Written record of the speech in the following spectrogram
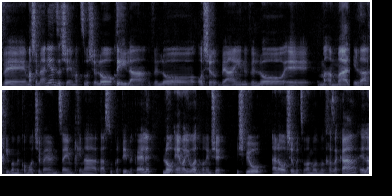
ומה שמעניין זה שהם מצאו שלא תהילה ולא עושר בעין ולא אה, מעמד היררכי במקומות שבהם הם נמצאים מבחינה תעסוקתית וכאלה. לא הם היו הדברים שהשפיעו על העושר בצורה מאוד מאוד חזקה אלא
